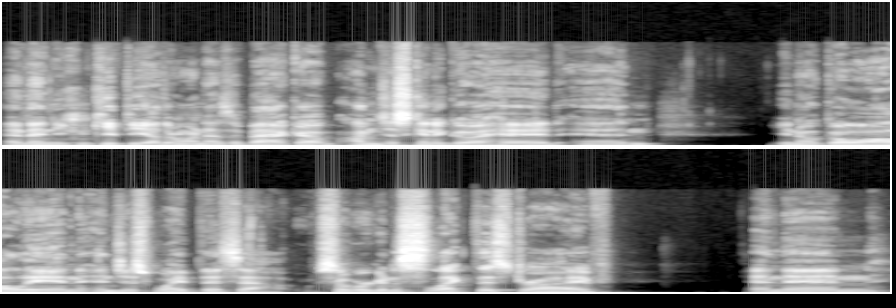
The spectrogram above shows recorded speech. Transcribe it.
and then you can keep the other one as a backup. I'm just going to go ahead and, you know, go all in and just wipe this out. So we're going to select this drive and then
